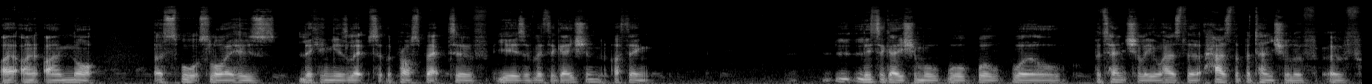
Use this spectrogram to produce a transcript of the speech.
I, I I'm not a sports lawyer who's licking his lips at the prospect of years of litigation. I think litigation will, will, will, will potentially or has the has the potential of, of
